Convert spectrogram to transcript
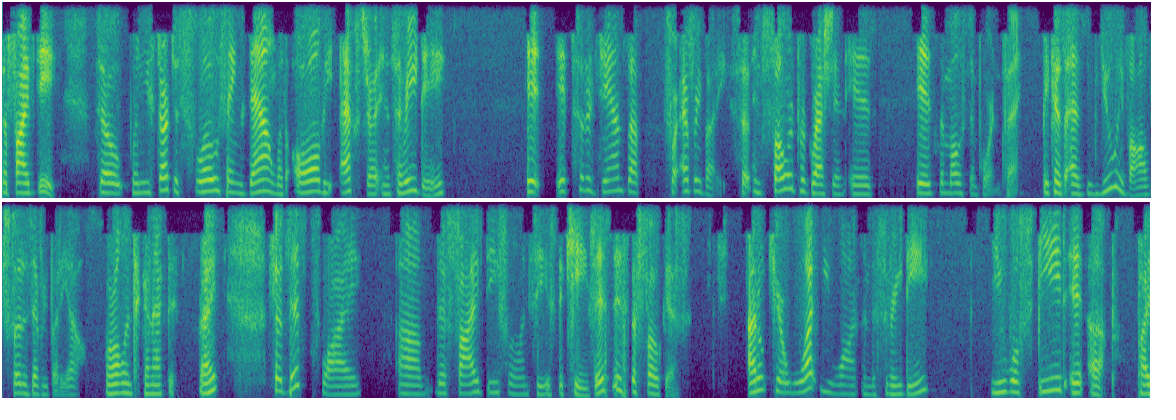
the 5D. So when you start to slow things down with all the extra in 3D, it, it sort of jams up for everybody. So in forward progression is, is the most important thing because as you evolve, so does everybody else. We're all interconnected, right? So this is why um, the 5D fluency is the key. This is the focus. I don't care what you want in the 3D, you will speed it up by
